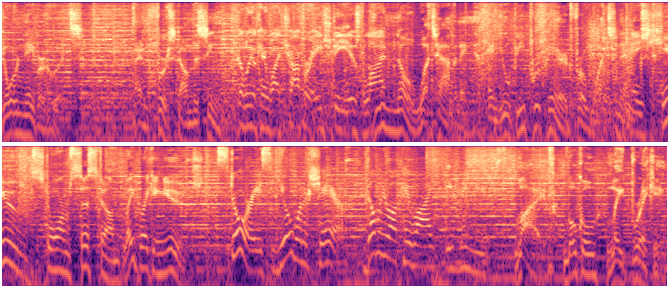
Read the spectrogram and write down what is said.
your neighborhoods. And first on the scene. WLKY Chopper HD is live. You know what's happening, and you'll be prepared for what's next. A huge storm system. Late breaking news. Stories you'll want to share. WLKY Evening News. Live, local, late breaking.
